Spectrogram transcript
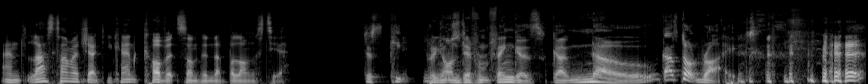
And last time I checked, you can't covet something that belongs to you. Just keep putting it on different fingers. Go, no, that's not right.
